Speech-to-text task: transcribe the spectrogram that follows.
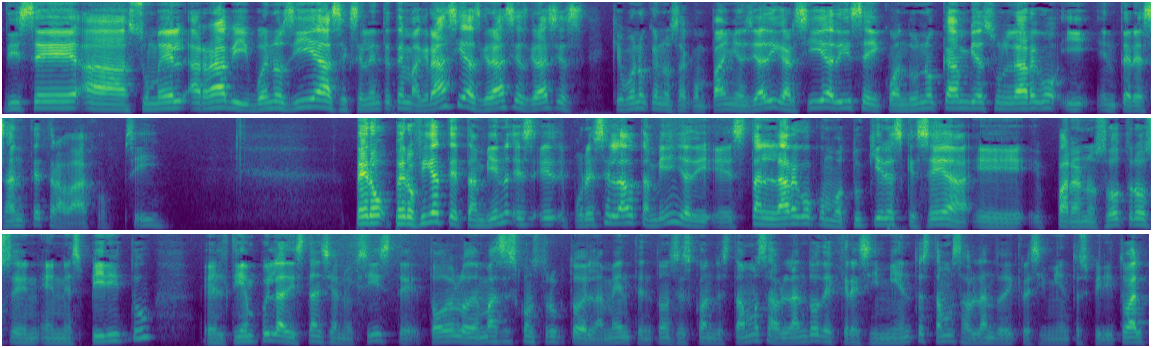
Dice a Sumel Arabi, buenos días, excelente tema. Gracias, gracias, gracias. Qué bueno que nos acompañas. Yadi García dice, y cuando uno cambia es un largo y interesante trabajo. Sí. Pero, pero fíjate, también es, por ese lado también, Yadi, es tan largo como tú quieres que sea. Eh, para nosotros en, en espíritu, el tiempo y la distancia no existe, todo lo demás es constructo de la mente. Entonces, cuando estamos hablando de crecimiento, estamos hablando de crecimiento espiritual.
